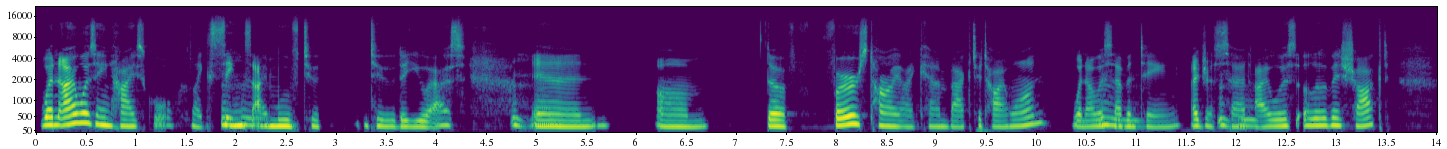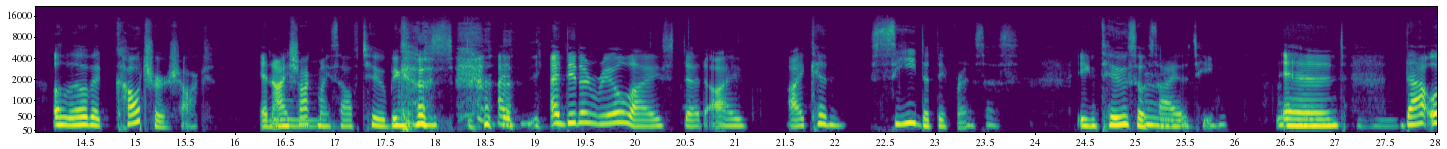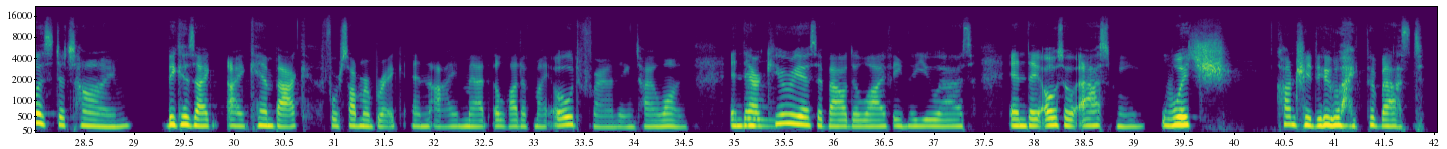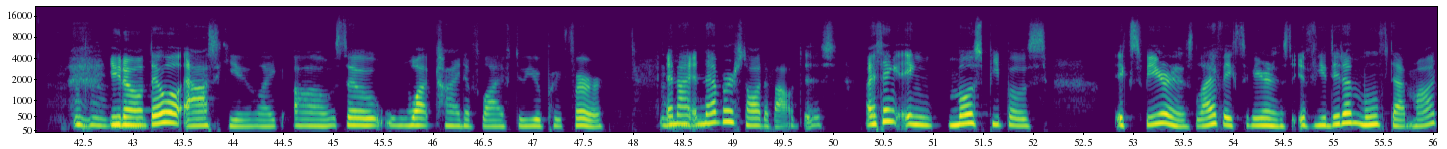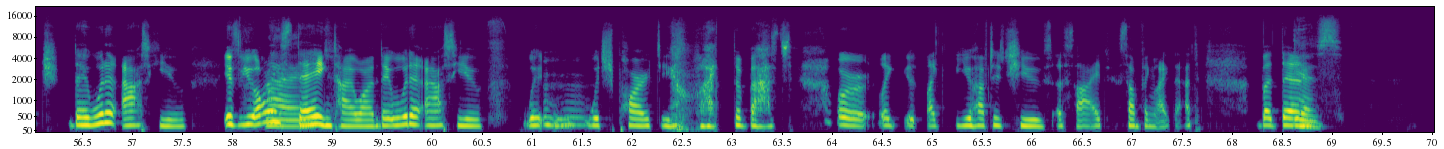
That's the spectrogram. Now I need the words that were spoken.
when i was in high school like since i Mhm. moved to to the us Mhm. and um the first time i came back to taiwan when i was Mm. 17 i just said Mhm. i was a little bit shocked a little bit culture shocked and i shocked Mm. myself too because I, Yeah. I didn't realize that I I can see the differences into society. Mhm, And mhm. that was the time because I, I came back for summer break and I met a lot of my old friends in Taiwan and they're Mm. curious about the life in the US and they also ask me which country do you like the best Mhm, you know mhm. they will ask you like oh so what kind of life do you prefer and I Mhm. never thought about this. I think in most people's experience, life experience, if you didn't move that much, they wouldn't ask you. If you only stay in Taiwan, they wouldn't ask you which, Mhm. which part do you like the best, or like like you have to choose a side, something like that. But then, Yes.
